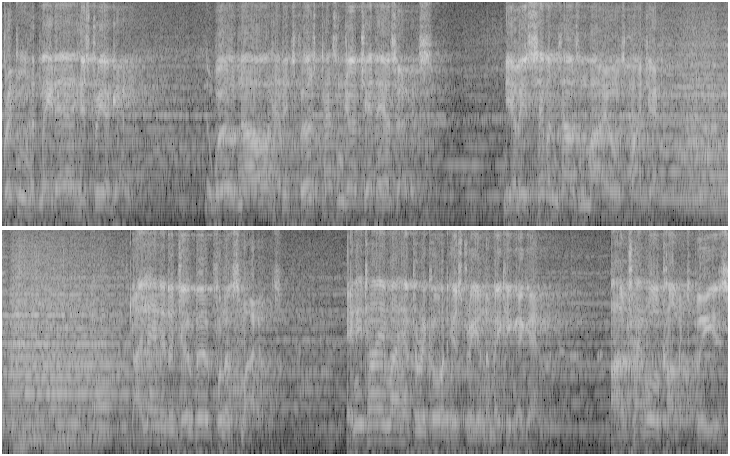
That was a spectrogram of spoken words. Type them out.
Britain had made air history again. The world now had its first passenger jet air service. Nearly 7,000 miles by jet. I landed at Joburg full of smiles. Anytime I have to record history in the making again, I'll travel Comet, please.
